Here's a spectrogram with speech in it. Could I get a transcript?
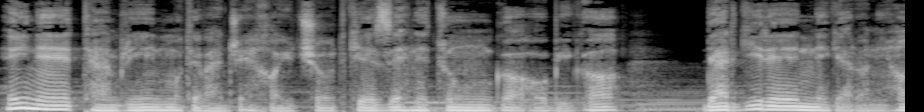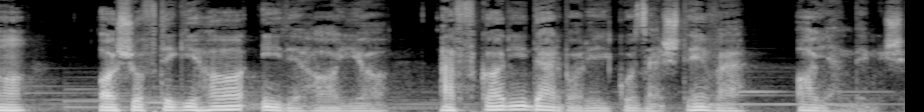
حین تمرین متوجه خواهید شد که ذهنتون گاه و بیگاه درگیر نگرانی ها، آشفتگی ها، ایده ها یا افکاری درباره گذشته و آینده میشه.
